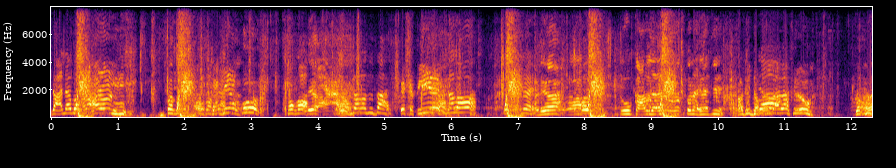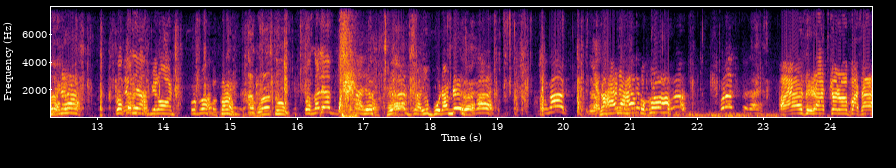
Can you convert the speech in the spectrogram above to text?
દાદા નાખો. એ તું કાળુ દાદા ઓળખતો નહીં હજી જગુ. જગુ દાદા. મેલોન આગળ તું મેલા ગાયું બોડા મેલ. ના, ના, પકડો. આયા છે રાજ કરવા પાછા.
